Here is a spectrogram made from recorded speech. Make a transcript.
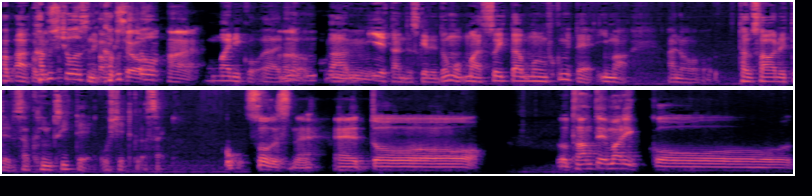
あ、歌舞伎町ですね。歌舞伎町はい。マリコがうん見えたんですけれども、まあそういったものも含めて今、あの、携われている作品について教えてください。そうですね。えーっと、探偵マリコ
